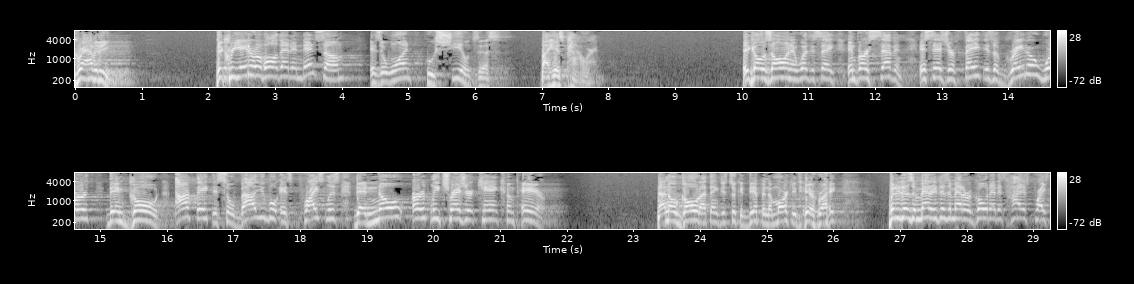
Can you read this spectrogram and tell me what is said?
gravity. The creator of all that and then some is the one who shields us by his power. It goes on, and what does it say in verse 7? It says, Your faith is of greater worth than gold. Our faith is so valuable, it's priceless, that no earthly treasure can compare. Now, I know gold, I think, just took a dip in the market there, right? It doesn't matter. It doesn't matter. Gold at its highest price,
